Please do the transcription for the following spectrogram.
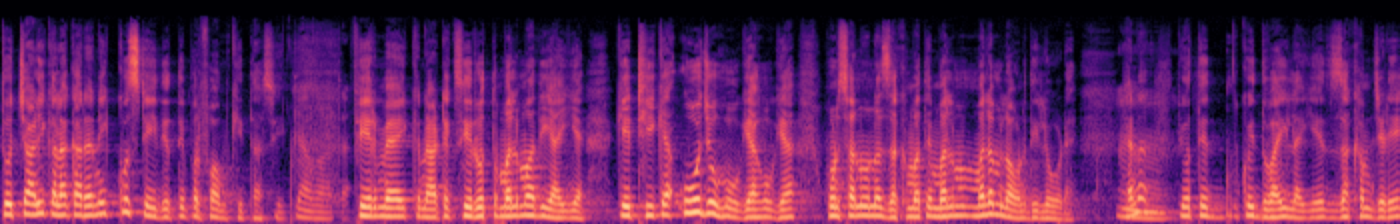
ਤੋਂ 40 ਕਲਾਕਾਰਾਂ ਨੇ ਇੱਕੋ ਸਟੇਜ ਦੇ ਉੱਤੇ ਪਰਫਾਰਮ ਕੀਤਾ ਸੀ। ਕੀ ਬਾਤ ਹੈ। ਫਿਰ ਮੈਂ ਇੱਕ ਨਾਟਕ ਸੀ ਰੁੱਤ ਮਲਮਾ ਦੀ ਆਈ ਹੈ ਕਿ ਠੀਕ ਹੈ ਉਹ ਜੋ ਹੋ ਗਿਆ ਹੋ ਗਿਆ। ਹੁਣ ਸਾਨੂੰ ਉਹਨਾਂ ਜ਼ਖਮਾਂ ਤੇ ਮਲਮ ਲਾਉਣ ਦੀ ਲੋੜ ਹੈ। ਹੈਨਾ? ਵੀ ਉੱਤੇ ਕੋਈ ਦਵਾਈ ਲਾਈਏ ਜ਼ਖਮ ਜਿਹੜੇ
